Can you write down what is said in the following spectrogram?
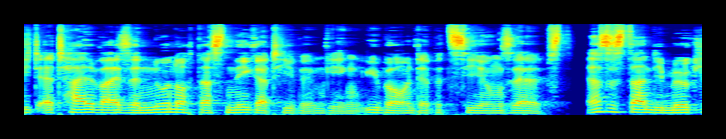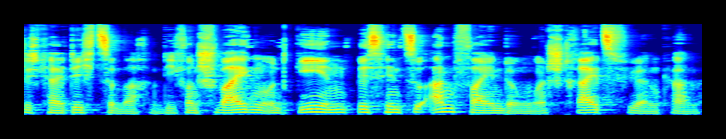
sieht er teilweise nur noch das Negative im Gegenüber und der Beziehung selbst. Das ist dann die Möglichkeit, dich zu machen, die von Schweigen und Gehen bis hin zu Anfeindungen und Streits führen kann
